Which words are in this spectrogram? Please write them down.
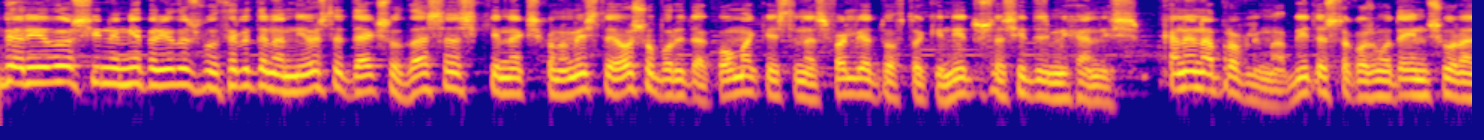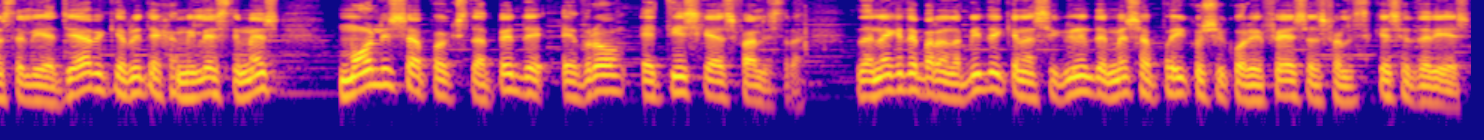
Αυτή η περίοδος είναι μια περίοδος που θέλετε να μειώσετε τα έξοδά σας και να εξοικονομήσετε όσο μπορείτε ακόμα και στην ασφάλεια του αυτοκινήτου σας ή της μηχανής. Κανένα πρόβλημα. Μπείτε στο cosmoteinsurance.gr και βρείτε χαμηλές τιμές μόλις από 65 ευρώ ετήσια ασφάλιστρα. Δεν έχετε παρά να μπείτε και να συγκρίνετε μέσα από 20 κορυφαίες ασφαλιστικές εταιρείες.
